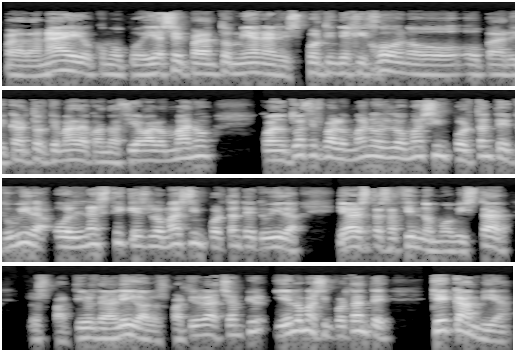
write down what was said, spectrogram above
para Danae o como podía ser para Antón Meana el Sporting de Gijón o, para Ricardo Torquemada cuando hacía balonmano, cuando tú haces balonmano es lo más importante de tu vida, o el Nastic es lo más importante de tu vida, y ahora estás haciendo Movistar, los partidos de la Liga, los partidos de la Champions, y es lo más importante. ¿Qué cambia?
